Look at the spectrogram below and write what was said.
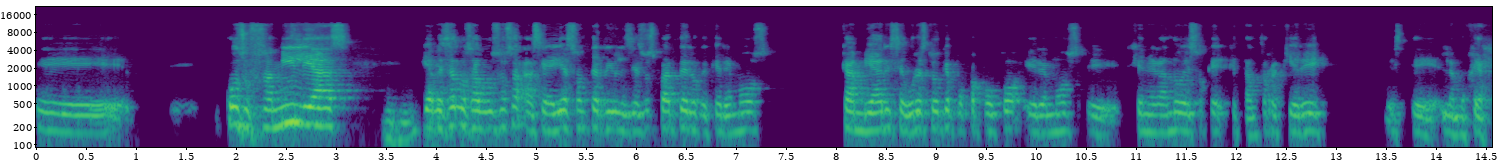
eh, con sus familias y a veces los abusos hacia ellas son terribles y eso es parte de lo que queremos cambiar y seguro estoy que poco a poco iremos eh, generando eso que, tanto requiere este, la mujer.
